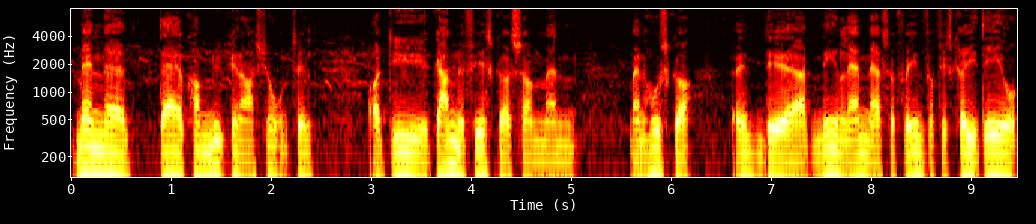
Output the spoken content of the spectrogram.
Men øh, der er kommet en ny generation til, og de gamle fiskere, som man, man husker, enten det er den ene eller anden, altså for inden for fiskeri, det er jo,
